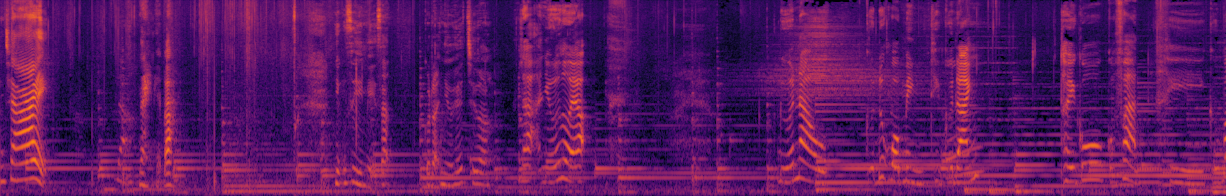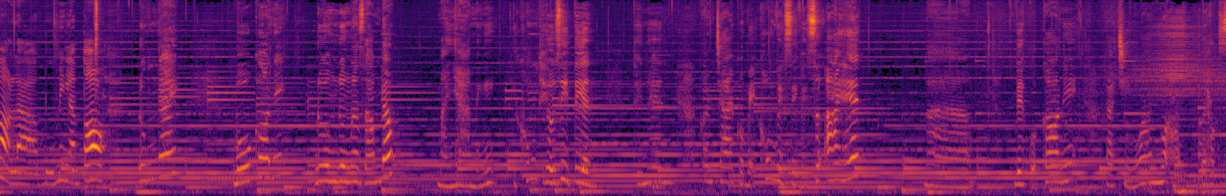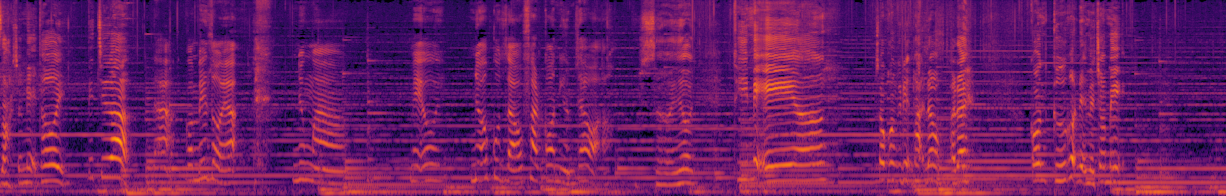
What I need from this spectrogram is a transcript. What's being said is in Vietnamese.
con trai. Dạ. Này mẹ ba. Những gì mẹ dặn Con đã nhớ hết chưa? Dạ nhớ rồi ạ. Đứa nào cứ đụng vào mình thì cứ đánh. Thầy cô có phạt thì cứ bảo là bố mình làm to. Đúng đấy. Bố con ấy đường đường là giám đốc. Mà nhà mình ấy thì không thiếu gì tiền. Thế nên con trai của mẹ không việc gì phải sợ ai hết. Mà việc của con ấy là chỉ ngoan ngoãn và học giỏi cho mẹ thôi. Biết chưa? Dạ con biết rồi ạ. Nhưng mà Mẹ ơi Nhỡ cô giáo phạt con thì làm sao ạ Trời ơi Thì mẹ ờ, cho con cái điện thoại đâu? Ở đây. Con cứ gọi điện về cho mẹ.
